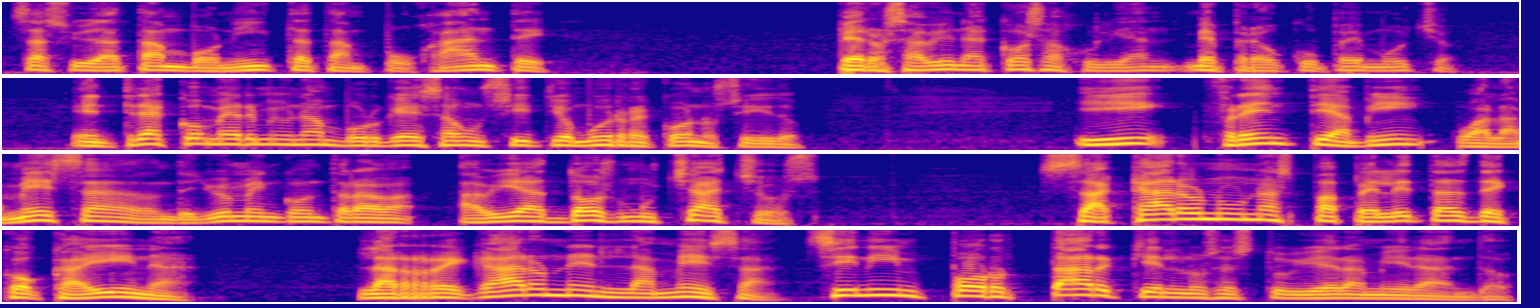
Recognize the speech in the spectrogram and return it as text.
esa ciudad tan bonita, tan pujante. Pero sabe una cosa, Julián, me preocupé mucho. Entré a comerme una hamburguesa a un sitio muy reconocido y frente a mí o a la mesa donde yo me encontraba había dos muchachos. Sacaron unas papeletas de cocaína, las regaron en la mesa sin importar quién los estuviera mirando,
